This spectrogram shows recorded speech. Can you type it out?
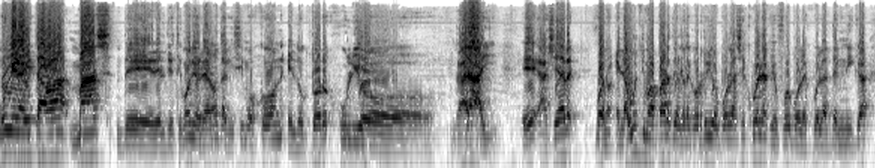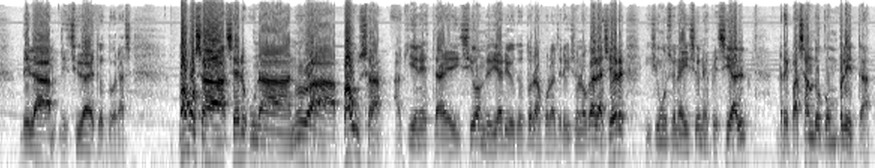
Muy bien, ahí estaba más de- del testimonio de la nota que hicimos con el doctor Julio Garay. Eh, ayer, bueno, en la última parte del recorrido por las escuelas, que fue por la Escuela Técnica de la ciudad de Totoras. Vamos a hacer una nueva pausa aquí en esta edición de Diario de Totoras por la televisión local. Ayer hicimos una edición especial repasando completa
